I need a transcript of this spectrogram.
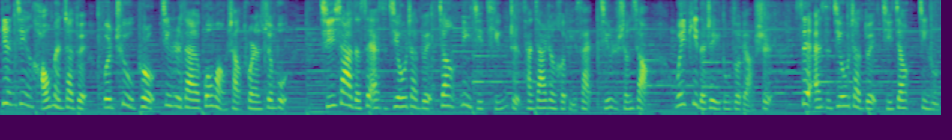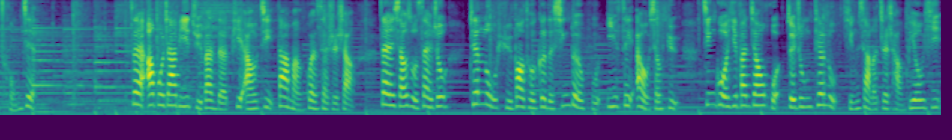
电竞豪门战队 Virtu Pro 近日在官网上突然宣布。旗下的 CSGO 战队将立即停止参加任何比赛，即日生效。VP 的这一动作表示，CSGO 战队即将进入重建。在阿布扎比举办的 PLG 大满贯赛事上，在小组赛中，天路与爆头哥的新队伍 ECL 相遇，经过一番交火，最终天路赢下了这场 BO1。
